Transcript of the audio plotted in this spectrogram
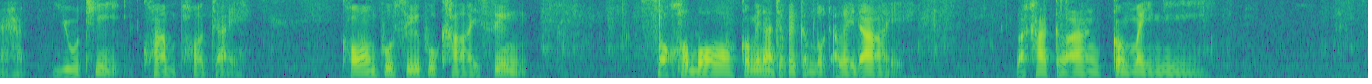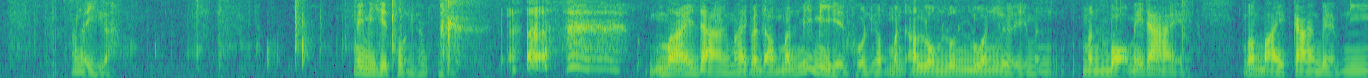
นะครับ อยู่ที่ความพอใจ ของผู้ซื้อผู้ขายซึ่งสคบก็ไม่น่าจะไปกำหนดอะไรได้ ราคากลางก็ไม่มี อะไรอีกอะไม่มีเหตุผลครับ ไม้ด่างไม้ประดับมันไม่มีเหตุผลครับ มันอารมณ์ล้วนๆเลย มันมันบอกไม่ได้ ว่าใบกลางแบบนี้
